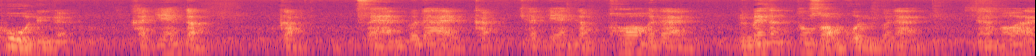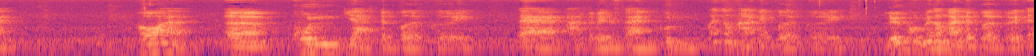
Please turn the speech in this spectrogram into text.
คู่หนึ่งอะขัดแย้งกับกับแฟนก็ได้ขัดขัดแย้งกับพ่อก็ได้ รือแม้กระทั่งทั้งสองคนก็ได้นะเพราะอะไร เพราะว่าคุณอยากจะเปิดเผย แต่อาจจะเป็นแฟนคุณไม่ต้องการให้เปิดเผย หรือคุณไม่ต้องการจะเปิดเผย แต่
